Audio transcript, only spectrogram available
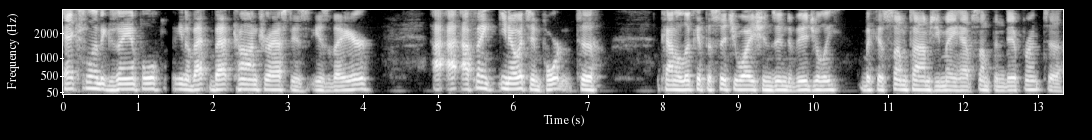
Excellent example. You know that that contrast is is there. I, I think you know it's important to kind of look at the situations individually because sometimes you may have something different. Uh,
